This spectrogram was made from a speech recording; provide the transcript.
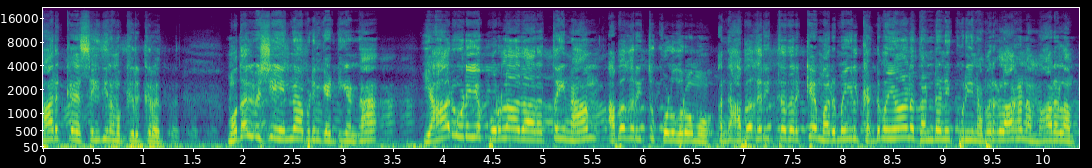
மார்க்க செய்தி நமக்கு இருக்கிறது. முதல் விஷயம் என்ன அப்படின்னு கேட்டீங்கன்னா யாருடைய பொருளாதாரத்தை நாம் அபகரித்துக் கொள்கிறோமோ அந்த அபகரித்ததற்கே மறுமையில் கடுமையான தண்டனைக்குரிய நபர்களாக நாம் மாறலாம்.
